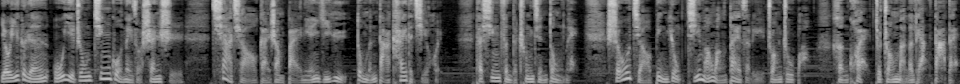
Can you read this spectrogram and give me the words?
有一个人无意中经过那座山时，恰巧赶上百年一遇洞门大开的机会。他兴奋地冲进洞内，手脚并用，急忙往袋子里装珠宝，很快就装满了两大袋。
